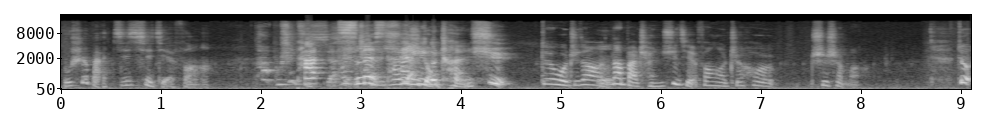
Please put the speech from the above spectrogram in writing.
不是把机器解放啊，它不是它 Smith 它是一个程序。对，我知道。那把程序解放了之后是什么？就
